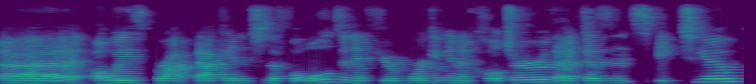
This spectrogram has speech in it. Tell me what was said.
uh, always brought back into the fold and if you're working in a culture that doesn't speak to you,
